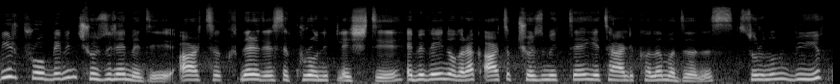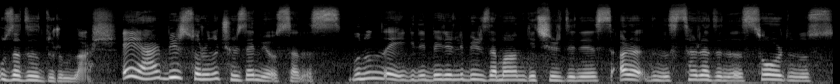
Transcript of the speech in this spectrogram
bir problemin çözülemediği, artık neredeyse kronikleştiği, ebeveyn olarak artık çözmekte yeterli kalamadığınız, sorunun büyüyüp uzadığı durumlar. Eğer bir sorunu çözemiyorsanız, bununla ilgili belirli bir zaman geçirdiniz, aradınız, taradınız, sordunuz,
